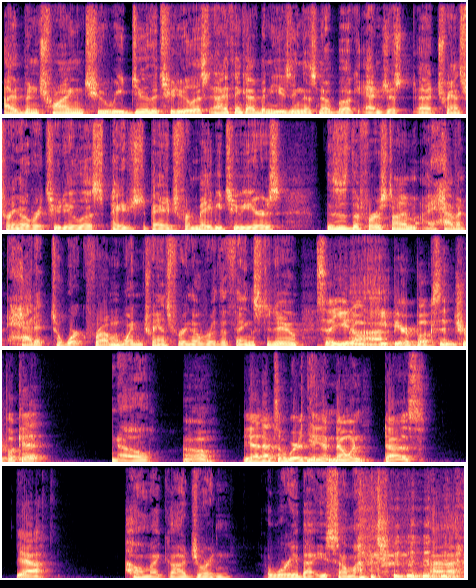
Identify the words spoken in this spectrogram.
I've been trying to redo the to do list, and I think I've been using this notebook and just uh, transferring over to do list page to page for maybe two years. This is the first time I haven't had it to work from when transferring over the things to do. So you don't uh, keep your books in triplicate? No. Oh. Yeah, that's a weird thing that no one does. Yeah. Oh my God, Jordan, I worry about you so much. uh,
